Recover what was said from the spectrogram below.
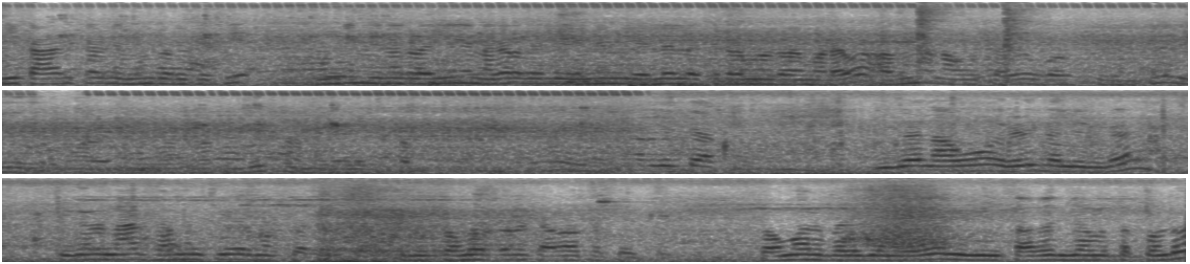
ಈ ಕಾರ್ಯಾಚರಣೆ ಮುಂದುವರಿತೈತಿ ಮುಂದಿನ ದಿನಗಳಲ್ಲಿ ನಗರದಲ್ಲಿ ಏನೇನು ಎಲ್ಲೆಲ್ಲ ಅತಿಕ್ರಮಣಗಳು ಮಾಡ್ಯಾವೋ ಅದನ್ನು ನಾವು ತೆರವುಗೊಳಿಸ್ತೀವಿ ಅಂತ ಹೇಳಿ ಇವತ್ತಿನ ದಿವಸ ನಮಗೆ ಹೇಳಲಿಕ್ಕೆ ಆರು ಗಂಟೆ ಆಯ್ತು ಈಗ ನಾವು ಹೇಳಿದ್ನಲ್ಲಿ ನಿಮಗೆ ಈಗ ನಾಲ್ಕು ಸಾಮಾನು ಕ್ಲಿಯರ್ ಮಾಡ್ತಾರೆ ನೀವು ಸೋಮವಾರ ತನಕ ಅವಕಾಶ ಐತಿ ಸೋಮವಾರ ಬೆಳಗ್ಗೆ ನೀವು ನಿಮ್ಮ ಸರಂಜಾಮ ತಗೊಂಡು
